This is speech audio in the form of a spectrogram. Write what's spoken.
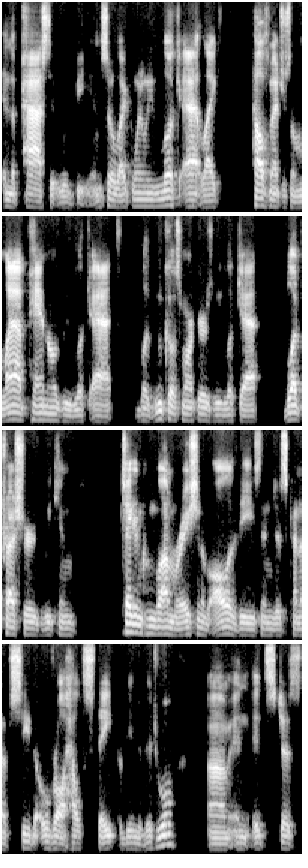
in the past it would be. And so like when we look at like health metrics on lab panels, we look at blood glucose markers, we look at blood pressure, we can take a conglomeration of all of these and just kind of see the overall health state of the individual. Um, and it's just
